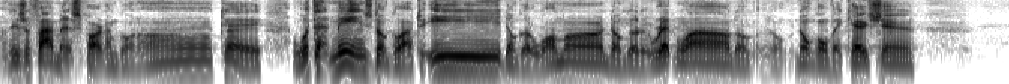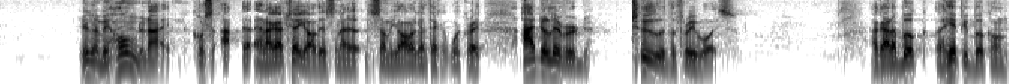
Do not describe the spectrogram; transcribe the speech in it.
Oh, these are five minutes apart. I'm going, okay. What that means, don't go out to eat, don't go to Walmart, don't go to Wild, don't, don't, don't go on vacation. You're going to be home tonight. Course, I, and I got to tell y'all this, and I, some of y'all are going to think we're crazy. I delivered two of the three boys. I got a book, a hippie book on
